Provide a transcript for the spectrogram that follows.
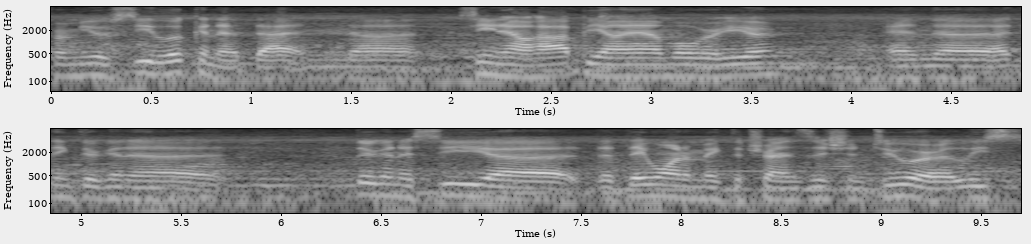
from UFC looking at that and uh, seeing how happy I am over here, and uh, I think they're gonna they're gonna see uh, that they want to make the transition too, or at least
